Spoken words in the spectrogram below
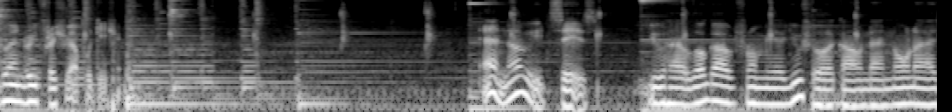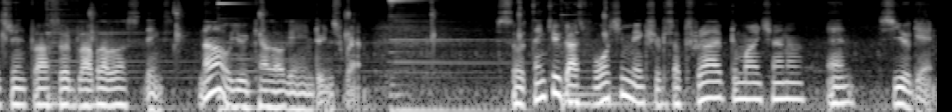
go and refresh your application and now it says you have logged out from your usual account and no one has changed password blah blah blah things. Now you can log in into instagram. So thank you guys for watching. Make sure to subscribe to my channel and see you again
